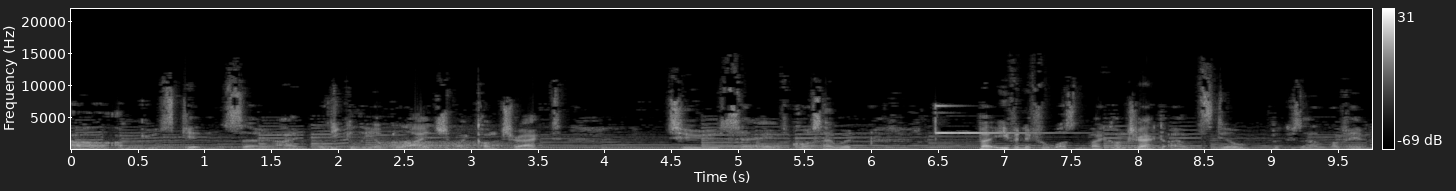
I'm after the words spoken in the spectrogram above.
Uh, I'm Goot's kitten, so I'm legally obliged by contract to say, of course I would. But even if it wasn't by contract, I would still, because I love him.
